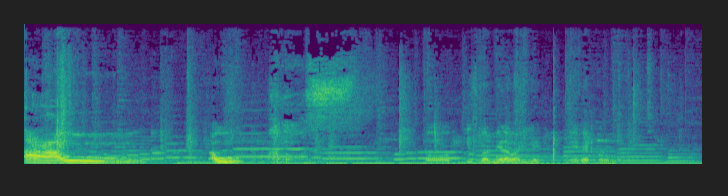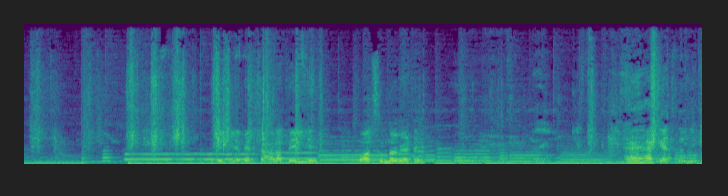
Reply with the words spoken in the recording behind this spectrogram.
आउट आउट तो इस बार मेरा बारी है मैं बैट करूँगा। तो देखिए बैट का हालत यही है। बहुत सुंदर बैट है। हाँ हाँ कैच देंगे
